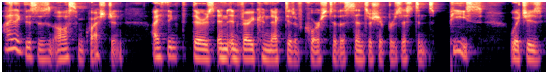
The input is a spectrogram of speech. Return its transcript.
I think this is an awesome question. I think that there's, and, and very connected, of course, to the censorship resistance piece, which is,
